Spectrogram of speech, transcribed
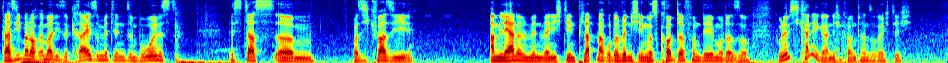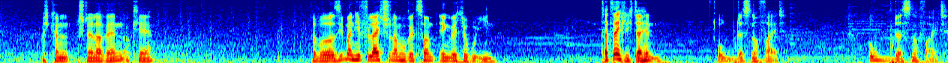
Da sieht man auch immer diese Kreise mit den Symbolen. Ist, ist das, ähm, was ich quasi am Lernen bin, wenn ich den platt mache oder wenn ich irgendwas konter von dem oder so. Problem ist, ich kann hier gar nicht kontern so richtig. Ich kann schneller rennen, okay. Da sieht man hier vielleicht schon am Horizont irgendwelche Ruinen. Tatsächlich, da hinten. Oh, das ist noch weit. Oh, das ist noch weit.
